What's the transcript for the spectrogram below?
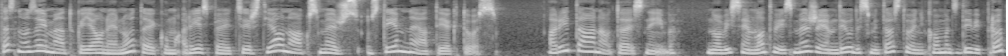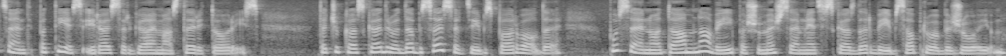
Tas nozīmētu, ka jaunie noteikumi ar iespēju cirst jaunākus mežus uz tiem neatiektos. Arī tā nav taisnība. No visiem Latvijas mežiem 28,2% patiesi ir aizsargājumās teritorijas, taču, kā skaidro dabas aizsardzības pārvaldē, pusē no tām nav īpašu mežsaimnieciskās darbības aprobežojumu.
